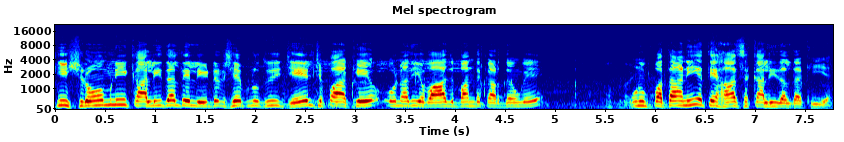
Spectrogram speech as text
ਕਿ ਸ਼੍ਰੋਮਣੀ ਅਕਾਲੀ ਦਲ ਦੇ ਲੀਡਰਸ਼ਿਪ ਨੂੰ ਤੁਸੀਂ ਜੇਲ੍ਹ 'ਚ ਪਾ ਕੇ ਉਹਨਾਂ ਦੀ ਆਵਾਜ਼ ਬੰਦ ਕਰ ਦਿਓਗੇ। ਉਹਨੂੰ ਪਤਾ ਨਹੀਂ ਇਤਿਹਾਸ ਅਕਾਲੀ ਦਲ ਦਾ ਕੀ ਹੈ।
